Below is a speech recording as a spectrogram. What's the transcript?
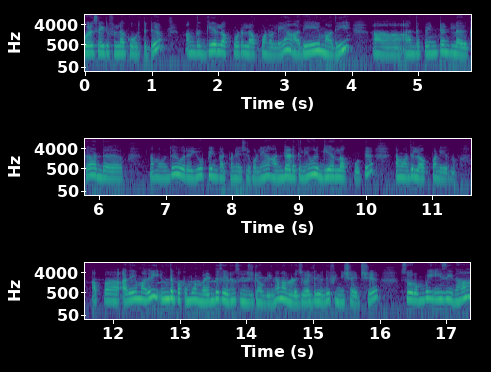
ஒரு சைடு ஃபுல்லாக கோர்த்துட்டு அங்கே கியர் லாக் போட்டு லாக் பண்ணோம் இல்லையா? அதே மாதிரி அந்த பென்டென்ட்டில் இருக்க அந்த நம்ம வந்து ஒரு யூபின் கட் பண்ணி வச்சுருக்கோம் இல்லையா? அந்த இடத்துலையும் ஒரு கியர் லாக் போட்டு நம்ம வந்து லாக் பண்ணிடணும். அப்போ அதே மாதிரி இந்த பக்கமும் நம்ம ரெண்டு சைடும் செஞ்சிட்டோம் அப்படின்னா நம்மளோட ஜுவல்லரி வந்து ஃபினிஷ் ஆகிடுச்சு ஸோ ரொம்ப ஈஸி தான்.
